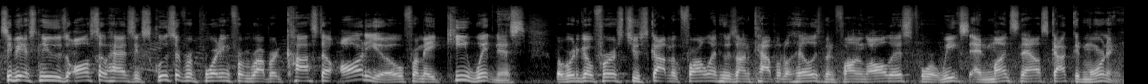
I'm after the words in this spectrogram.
CBS News also has exclusive reporting from Robert Costa, audio from a key witness. But we're going to go first to Scott MacFarlane, who's on Capitol Hill. He's been following all this for weeks and months now. Scott, good morning.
